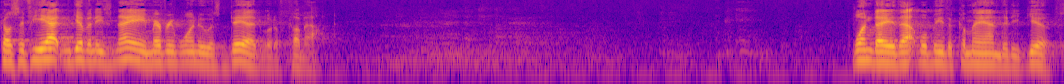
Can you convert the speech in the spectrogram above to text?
Because if he hadn't given his name, everyone who was dead would have come out. One day that will be the command that he gives.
